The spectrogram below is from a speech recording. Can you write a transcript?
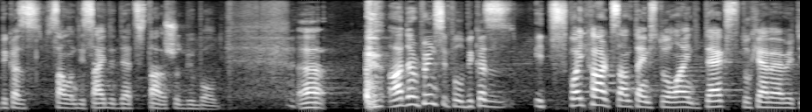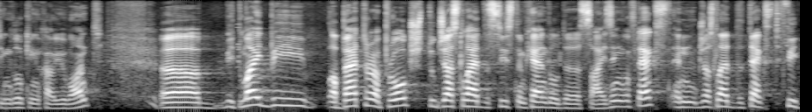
because someone decided that style should be bold. Uh, other principle, because it's quite hard sometimes to align the text to have everything looking how you want. Uh, it might be a better approach to just let the system handle the sizing of text and just let the text fit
